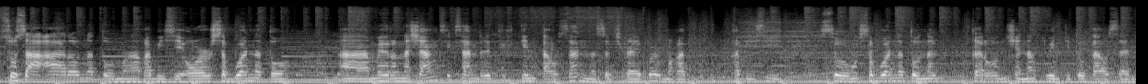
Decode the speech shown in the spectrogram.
So, sa araw na to, mga kabisi, or sa buwan na to, uh, mayroon na siyang 615,000 na subscriber, mga kabisi. So, sa buwan na to, nagkaroon siya ng 22,000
